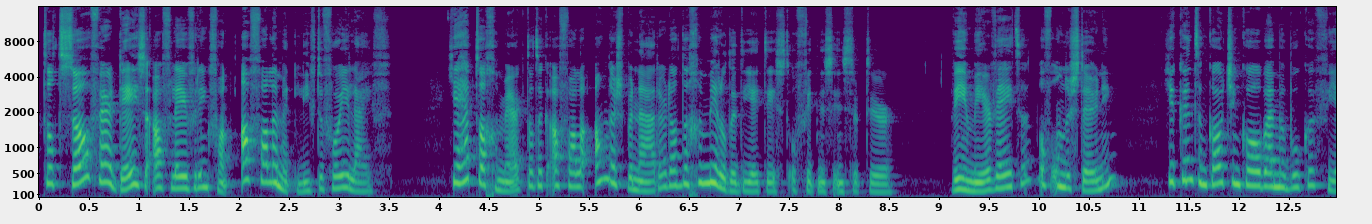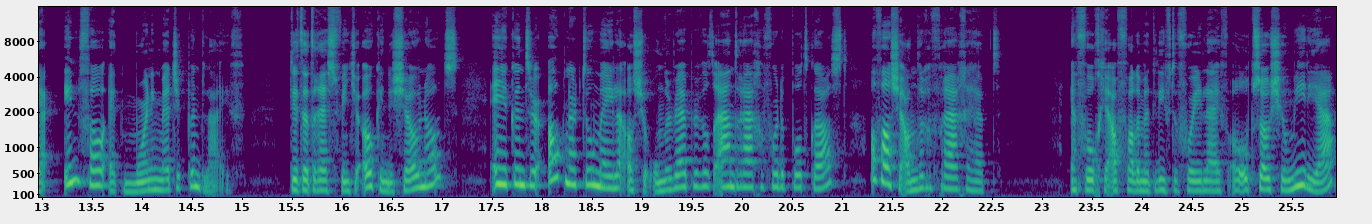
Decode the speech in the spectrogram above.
Tot zover deze aflevering van Afvallen met Liefde voor je Lijf. Je hebt al gemerkt dat ik afvallen anders benader dan de gemiddelde diëtist of fitnessinstructeur. Wil je meer weten of ondersteuning? Je kunt een coaching call bij me boeken via info at morningmagic.live. Dit adres vind je ook in de show notes. En je kunt er ook naartoe mailen als je onderwerpen wilt aandragen voor de podcast of als je andere vragen hebt. En volg je afvallen met liefde voor je lijf al op social media?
